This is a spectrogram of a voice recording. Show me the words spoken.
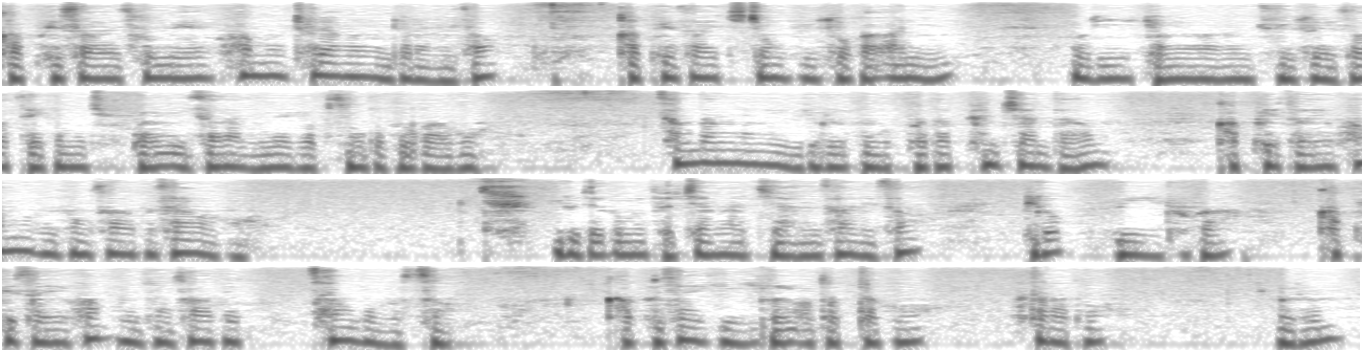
각 회사의 소유의 화물 차량을 운전하면서 각 회사의 지정 주유소가 아닌 우리 경영하는 주유소에서 대금을 지급할 의사나 능력이 없음에도 불구하고 상당량의 유류를 공급하다 편취한 다음 각 회사의 화물 운송 사업을 사용하고 유류 대금을 결제하지 않은 사안에서 비록 위 유류가 각 회사의 화물 운송 사업에 사용됨으로써 각 회사에게 이익을 얻었다고 하더라도 이것은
